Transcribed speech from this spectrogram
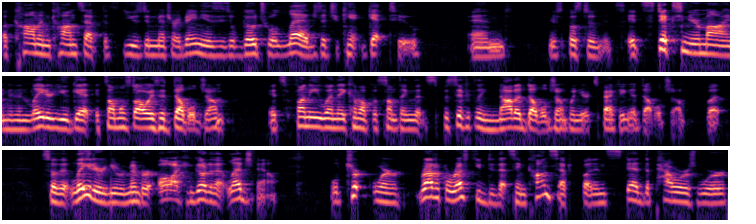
a common concept that's used in Metroidvanias is you'll go to a ledge that you can't get to, and you're supposed to it sticks in your mind, and then later you get it's almost always a double jump. It's funny when they come up with something that's specifically not a double jump when you're expecting a double jump, but so that later you remember, oh, I can go to that ledge now. Well, tur- where Radical Rescue did that same concept, but instead the powers were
